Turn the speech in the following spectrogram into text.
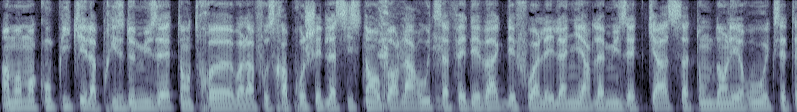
un moment compliqué. La prise de musette entre, euh, voilà, faut se rapprocher de l'assistant au bord de la route. Ça fait des vagues. Des fois, les lanières de la musette cassent, ça tombe dans les roues, etc.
